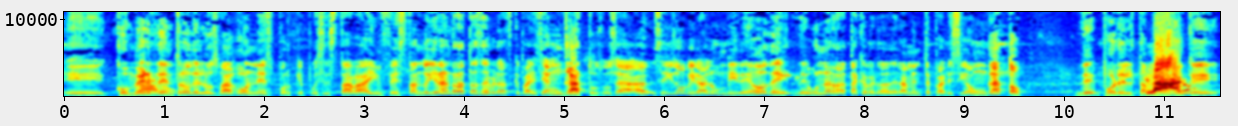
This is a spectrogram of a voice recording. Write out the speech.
eh, comer Claro. dentro de los vagones porque pues estaba infestando y eran ratas de verdad que parecían gatos. O sea, ah, se hizo viral un video de, de una rata que verdaderamente parecía un gato de, por el tamaño Claro. que,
